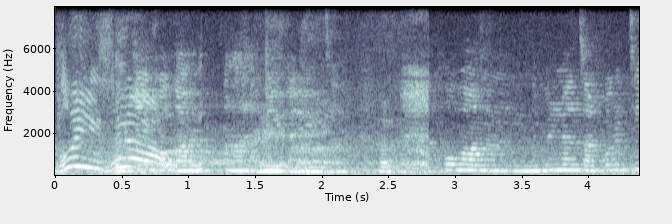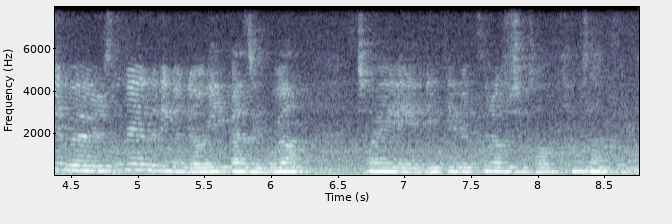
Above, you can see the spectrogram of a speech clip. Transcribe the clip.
please, 아, 아니, 아니죠. 포함 훈련자 꿀팁을 소개해드린 건 여기까지고요. 저희 얘기를 들어주셔서 감사합니다.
